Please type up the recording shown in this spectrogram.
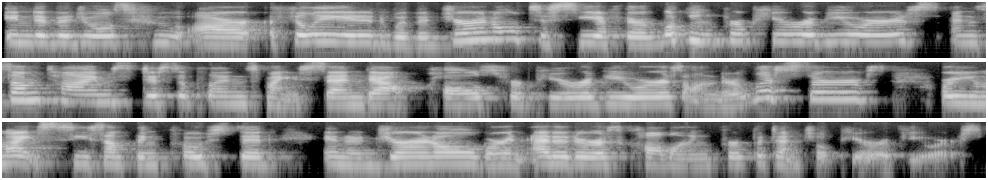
individuals who are affiliated with a journal to see if they're looking for peer reviewers. And sometimes disciplines might send out calls for peer reviewers on their listservs, or you might see something posted in a journal where an editor is calling for potential peer reviewers.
